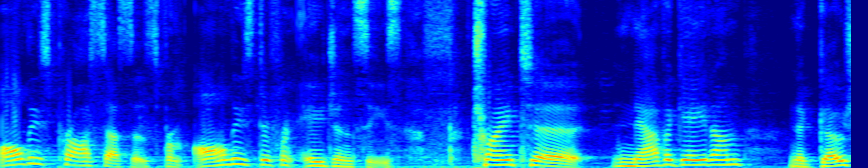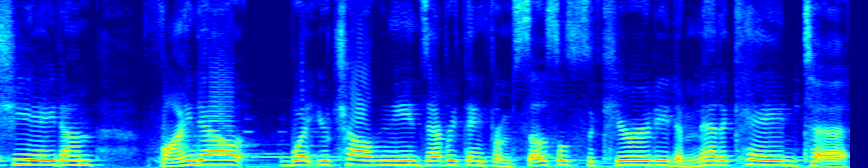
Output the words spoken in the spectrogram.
all these processes from all these different agencies, trying to navigate them, negotiate them, find out what your child needs, everything from Social Security to Medicaid to,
